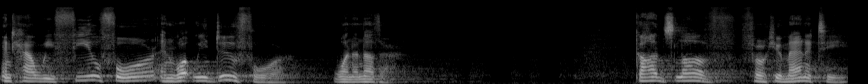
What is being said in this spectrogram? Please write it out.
and how we feel for and what we do for one another. God's love for humanity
